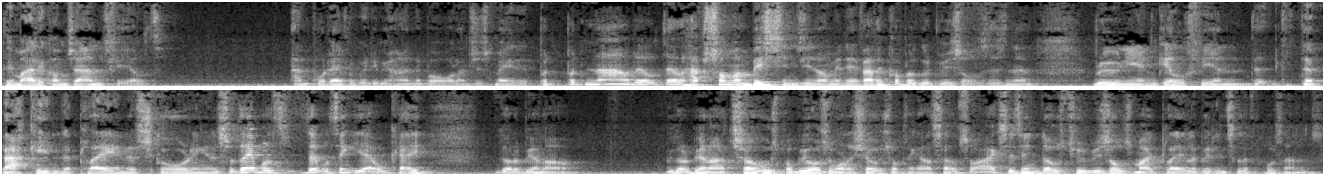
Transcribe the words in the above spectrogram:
they might have come to Anfield and put everybody behind the ball and just made it. But but now they'll they'll have some ambitions. You know, I mean, they've had a couple of good results, isn't it? Rooney and Gylfi, and the- they're back in, they're playing, they're scoring, and so they will they will think, yeah, okay, we've got to be on our we've got to be on our toes, but we also want to show something ourselves. So I actually think those two results might play a little bit into Liverpool's hands.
